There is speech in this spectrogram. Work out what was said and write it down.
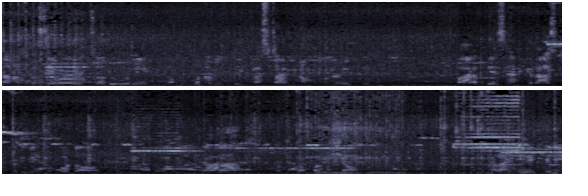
తన ప్రసక్తి చదువుని నమ్ముకున్న వ్యక్తి కష్టాన్ని నమ్ముకున్న వ్యక్తి భారతదేశానికి రాష్ట్రపతిగా ఎన్నుకోవటం చాలా గొప్ప విషయం. అలాంటి వ్యక్తిని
